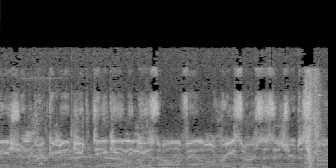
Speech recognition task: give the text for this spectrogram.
station. Recommend you dig in and use all available resources at your disposal.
